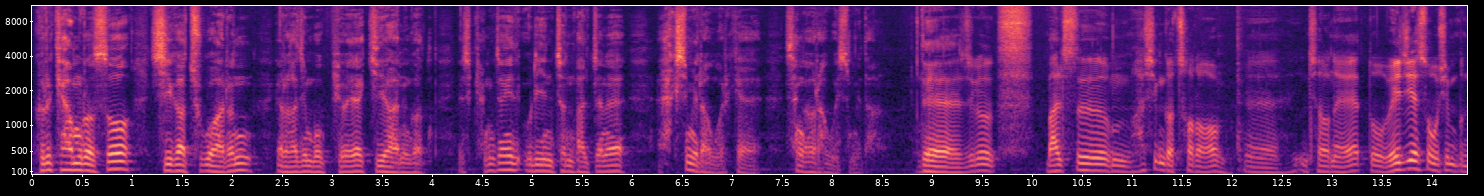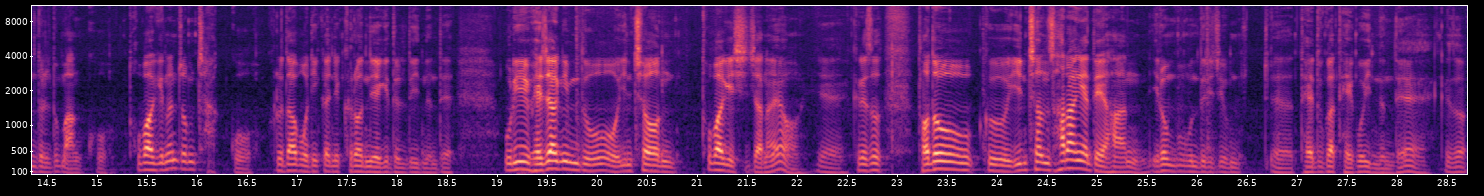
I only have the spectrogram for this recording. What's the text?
그렇게 함으로써 시가 추구하는 여러 가지 목표에 기여하는 것 이것이 굉장히 우리 인천 발전의 핵심이라고 이렇게 생각을 하고 있습니다. 네, 지금 말씀하신 것처럼 예, 인천에 또 외지에서 오신 분들도 많고 토박이는 좀 작고 그러다 보니까 이제 그런 얘기들도 있는데 우리 회장님도 인천 토박이시잖아요. 예, 그래서 더더욱 그 인천 사랑에 대한 이런 부분들이 지금 예, 대두가 되고 있는데 그래서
